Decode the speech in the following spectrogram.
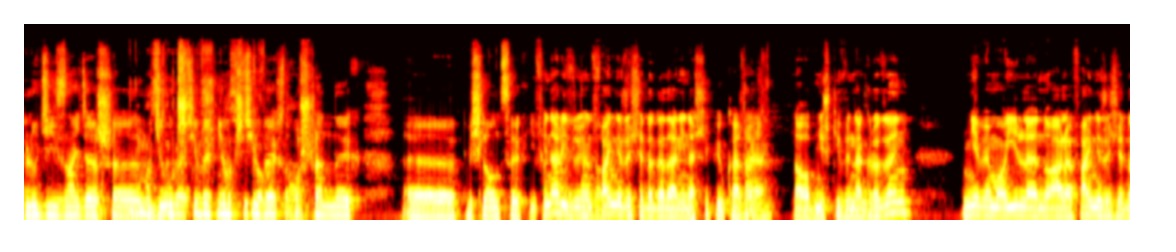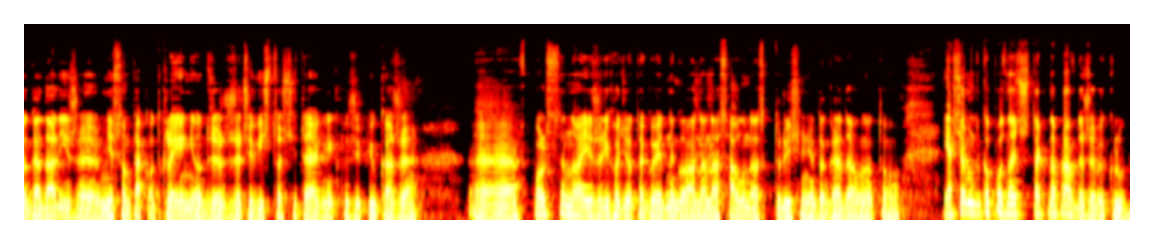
ludzi znajdziesz e, ludzi uczciwych, nieuczciwych, tak. oszczędnych, e, myślących i tak i Finalizując, tak fajnie, że się dogadali nasi piłkarze Tak. na obniżki wynagrodzeń. Nie wiem o ile, no ale fajnie, że się dogadali, że nie są tak odklejeni od rze- rzeczywistości, tak jak niektórzy piłkarze w Polsce. No a jeżeli chodzi o tego jednego ananasa u nas, który się nie dogadał, no to ja chciałbym tylko poznać tak naprawdę, żeby klub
